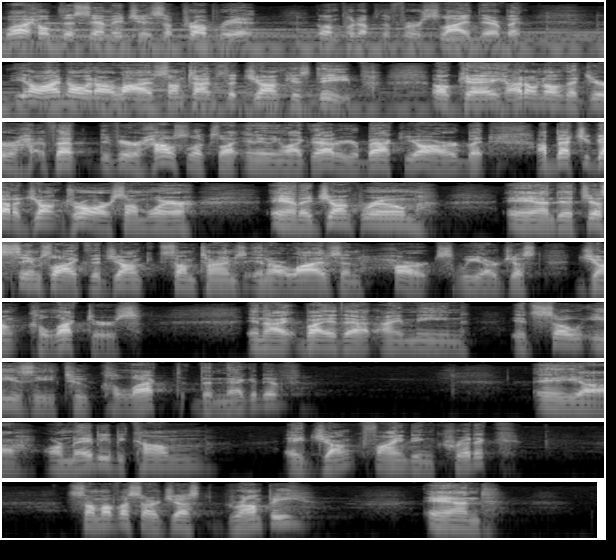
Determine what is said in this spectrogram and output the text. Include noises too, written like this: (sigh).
Well, I hope this image is appropriate. Go and put up the first slide there. But, you know, I know in our lives sometimes the junk is deep. Okay, I don't know that your if that if your house looks like anything like that or your backyard, but I bet you got a junk drawer somewhere and a junk room, and it just seems like the junk sometimes in our lives and hearts we are just junk collectors, and I by that I mean it's so easy to collect the negative a, uh, or maybe become a junk finding critic. Some of us are just grumpy and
